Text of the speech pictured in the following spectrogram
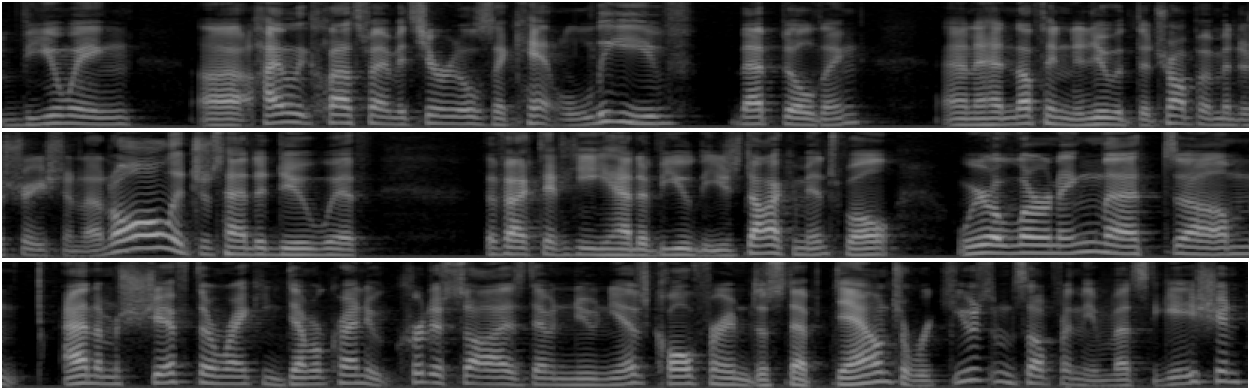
viewing uh, highly classified materials that can't leave that building, and it had nothing to do with the Trump administration at all. It just had to do with the fact that he had to view these documents. Well, we're learning that um, Adam Schiff, the ranking Democrat who criticized Devin Nunes, called for him to step down to recuse himself from the investigation.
